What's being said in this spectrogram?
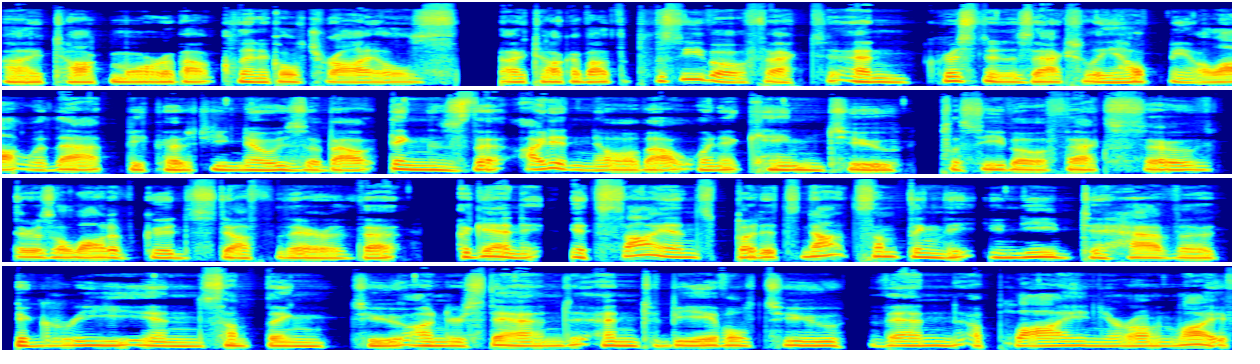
I talk more about clinical trials. I talk about the placebo effect. And Kristen has actually helped me a lot with that because she knows about things that I didn't know about when it came to placebo effects. So there's a lot of good stuff there that again, it's science, but it's not something that you need to have a degree in something to understand and to be able to then apply in your own life.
